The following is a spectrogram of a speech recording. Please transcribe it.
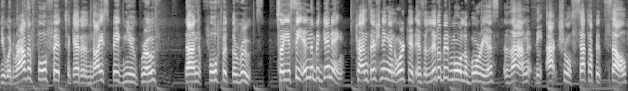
You would rather forfeit to get a nice big new growth than forfeit the roots. So you see, in the beginning, transitioning an orchid is a little bit more laborious than the actual setup itself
